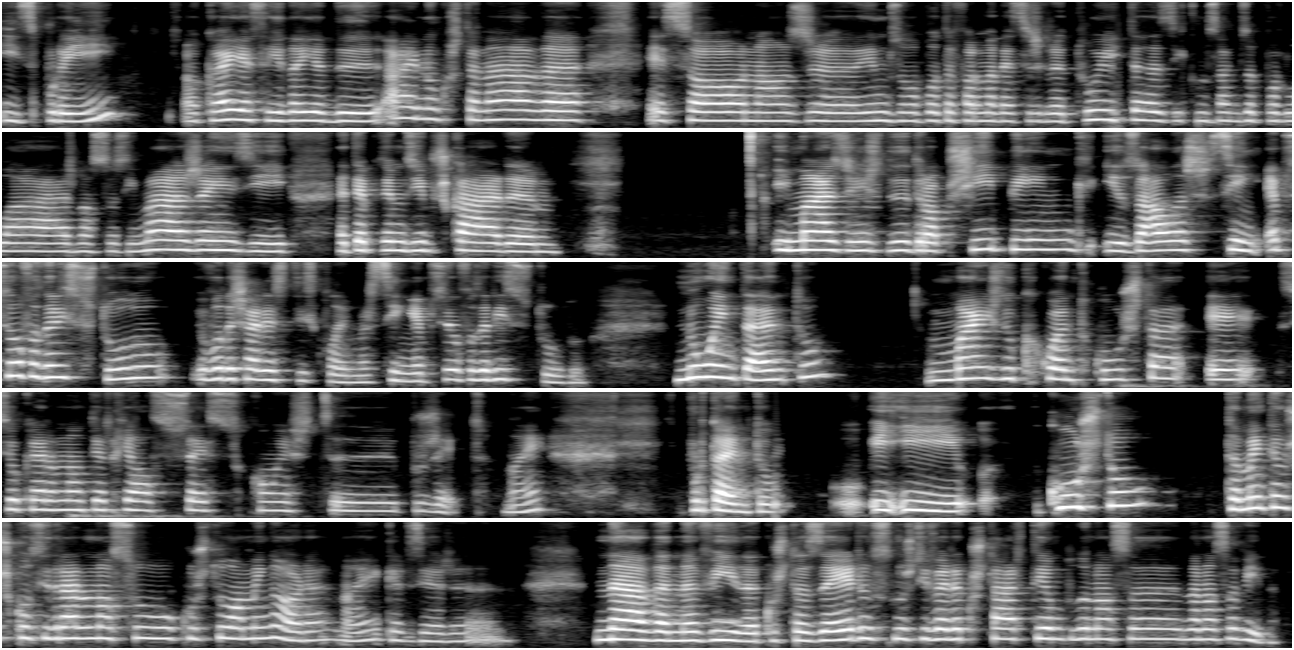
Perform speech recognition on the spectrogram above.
isso por aí, ok? Essa ideia de ai, não custa nada, é só nós eh, irmos a uma plataforma dessas gratuitas e começarmos a pôr lá as nossas imagens e até podemos ir buscar. eh, imagens de dropshipping e usá-las. Sim, é possível fazer isso tudo. Eu vou deixar esse disclaimer. Sim, é possível fazer isso tudo. No entanto, mais do que quanto custa é se eu quero não ter real sucesso com este projeto, não é? Portanto, e, e custo também temos que considerar o nosso custo homem-hora, não é? Quer dizer, nada na vida custa zero se nos estiver a custar tempo do nossa, da nossa vida.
